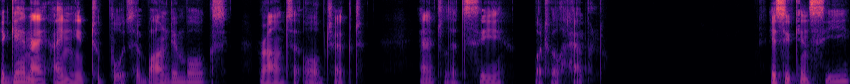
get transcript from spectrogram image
Again, I, I need to put the bounding box around the object and let's see what will happen. As you can see,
